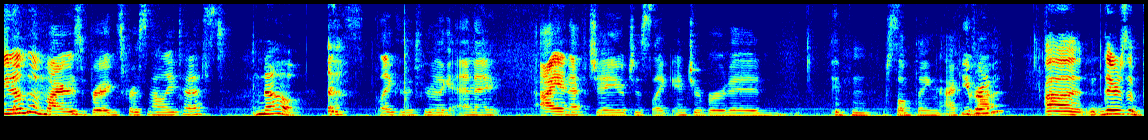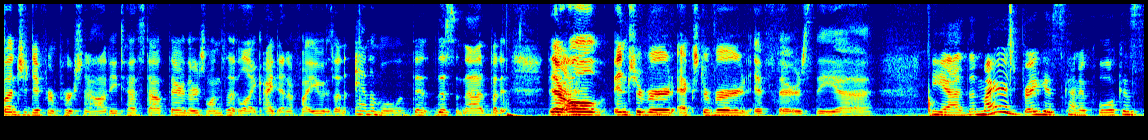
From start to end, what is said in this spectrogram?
You know, the Myers Briggs personality test? no. It's like if you're like an INFJ, which is like introverted. Something. I You've forgot. heard of it? Uh, there's a bunch of different personality tests out there. There's ones that like identify you as an animal and th- this and that, but it, they're Yeah. all introvert, extrovert. If there's the uh, Yeah, the Myers Briggs is kind of cool because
